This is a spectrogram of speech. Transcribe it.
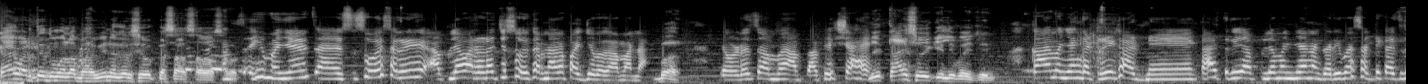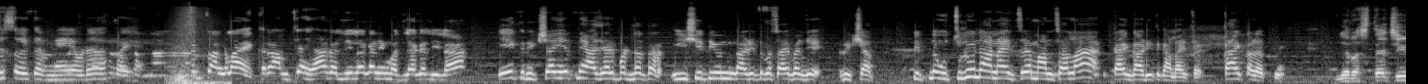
काय वाटतंय तुम्हाला? भावी नगरसेवक कसा असावा? असं वाटतं हे म्हणजे अं, सोय सगळी आपल्या वार्डाची सोय करणारा पाहिजे बघा आम्हाला. बर. आम- आप- अपेक्षा आहे. म्हणजे काय सोय केली पाहिजे? काय म्हणजे गटरी काढणे काहीतरी आपलं म्हणजे ना गरिबासाठी काहीतरी सोय करणे एवढं पाहिजे पण चांगला आहे. खरं आमच्या ह्या गल्लीला का नाही मधल्या गल्लीला एक रिक्षा येत नाही आजारी पडलं तर. इशीत येऊन गाडीत बसायला पाहिजे रिक्षात. तिथनं उचलून आणायचं माणसाला काय गाडीत घालायचं काय कळत नाही. म्हणजे रस्त्याची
